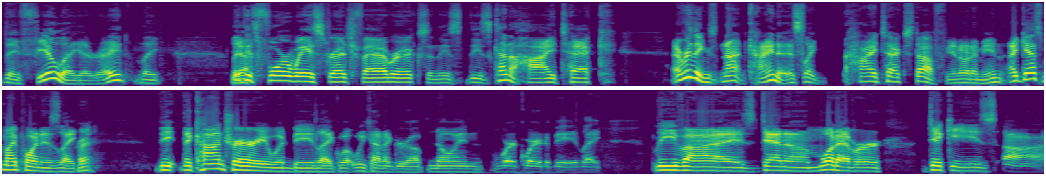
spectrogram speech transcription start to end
they feel like it, right? Like like Yeah. these four way stretch fabrics and these these kind of high tech. Everything's not kind of. It's like high tech stuff. You know what I mean? I guess my point is like Right. the the contrary would be like what we kind of grew up knowing workwear to be like Levi's, denim, whatever, Dickies, uh,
